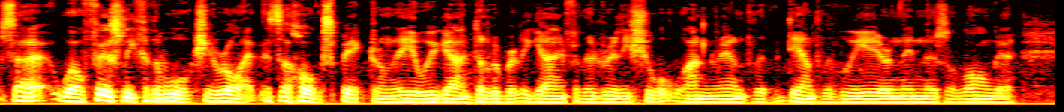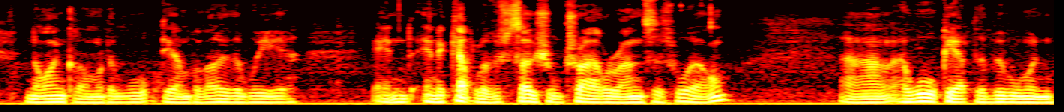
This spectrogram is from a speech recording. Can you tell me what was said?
So, well, firstly, for the walks, you're right. There's a whole spectrum there. We're going deliberately going for the really short one round to the, down to the Weir, and then there's a longer nine kilometre walk down below the Weir, and, and a couple of social trail runs as well. Um, a walk out to the Bibbulmun,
